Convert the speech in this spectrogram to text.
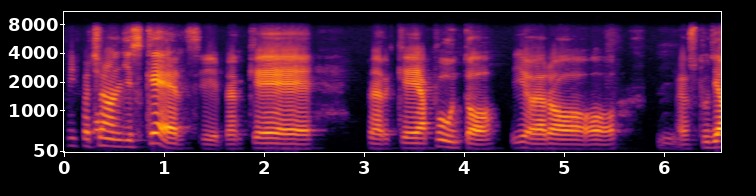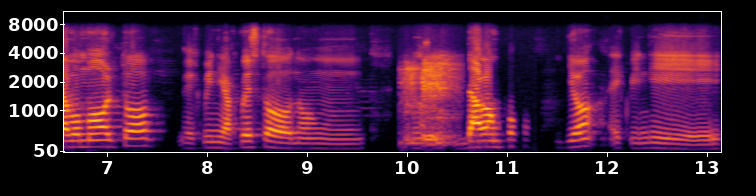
Mi facevano gli scherzi perché, perché appunto io ero, studiavo molto e quindi a questo non, non- dava un po' fastidio e quindi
